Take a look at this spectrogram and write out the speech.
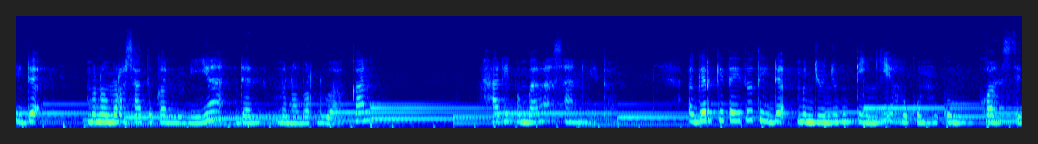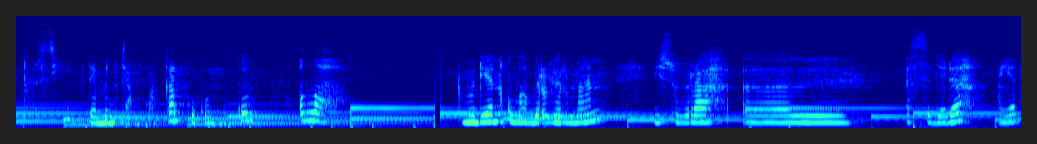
tidak menomorsatukan dunia dan menomorduakan hari pembalasan gitu agar kita itu tidak menjunjung tinggi hukum-hukum konstitusi dan mencampakkan hukum-hukum Allah. Kemudian Allah berfirman di surah uh, As-Sajadah ayat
